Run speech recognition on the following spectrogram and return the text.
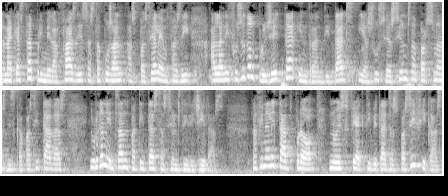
En aquesta primera fase s'està posant especial èmfasi en la difusió del projecte entre entitats i associacions de persones discapacitades i organitzant petites sessions dirigides. La finalitat, però, no és fer activitats específiques,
